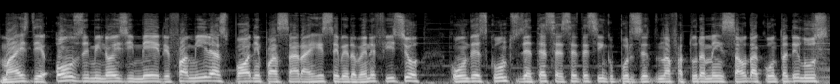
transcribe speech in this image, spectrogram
mais de 11 milhões e meio de famílias podem passar a receber o benefício com descontos de até 65% na fatura mensal da conta de luz,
